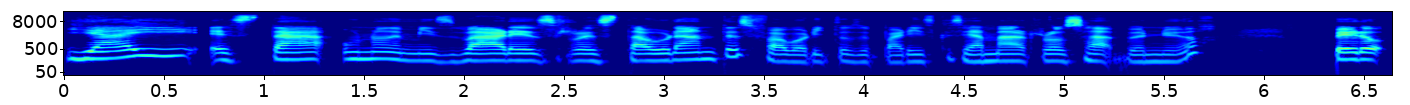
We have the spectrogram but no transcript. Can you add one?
Y ahí está uno de mis bares, restaurantes favoritos de París que se llama Rosa Venure, pero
